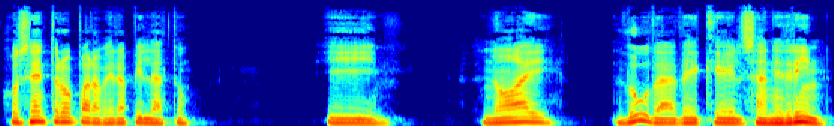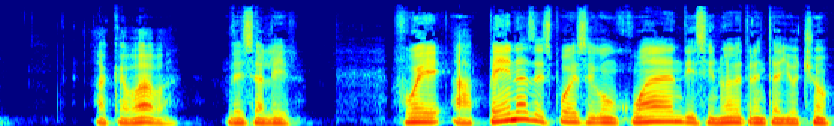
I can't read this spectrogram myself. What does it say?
José entró para ver a Pilato y no hay duda de que el Sanedrín acababa de salir. Fue apenas después, según Juan 19:38,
